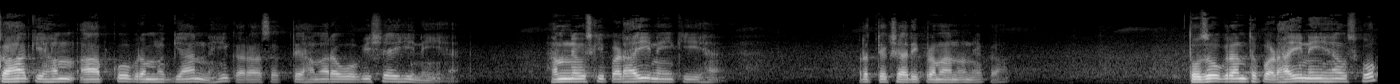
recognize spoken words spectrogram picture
कहा कि हम आपको ब्रह्म ज्ञान नहीं करा सकते, हमारा वो विषय ही नहीं है। हमने उसकी पढ़ाई नहीं की है प्रत्यक्ष आदि प्रमाणों ने कहा। तो जो ग्रंथ पढ़ाई नहीं है उसको,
